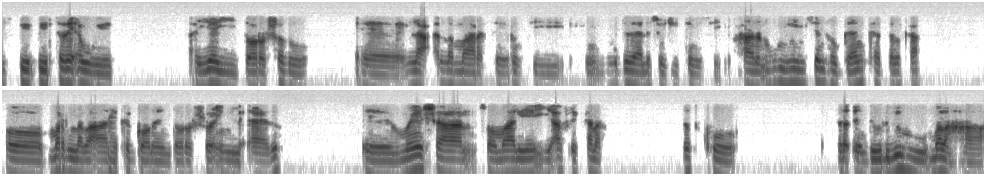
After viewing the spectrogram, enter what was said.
isbiirbiirsaday awgeed ayay doorashadu la maaragtay runtii muddadaa la soo jiitamaysay waxaana ugu muhiimsan hoggaanka dalka oo marnaba aanay ka go-nayn doorasho in la aado. Meeshaan soomaaliya iyo africana dadku dowladuhu ma lahaa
